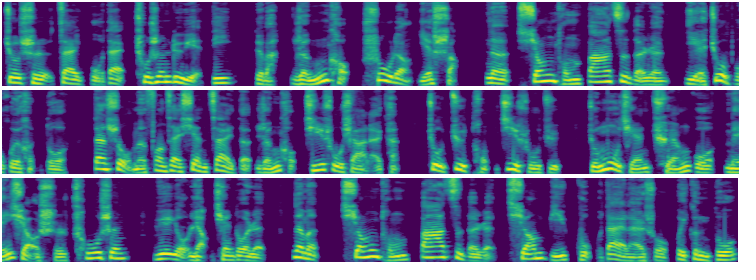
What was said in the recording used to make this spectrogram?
就是在古代出生率也低，对吧？人口数量也少，那相同八字的人也就不会很多。但是我们放在现在的人口基数下来看，就据统计数据，就目前全国每小时出生约有两千多人。那么相同八字的人相比古代来说会更多，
